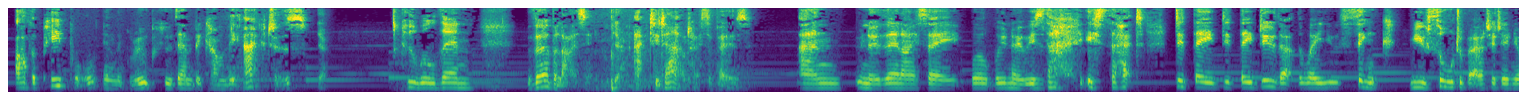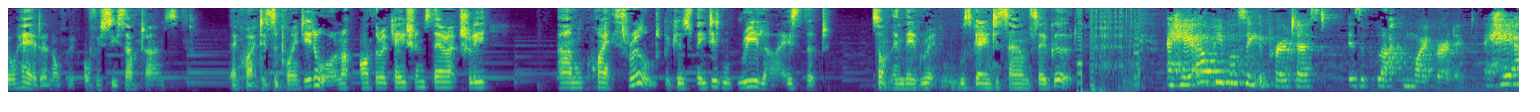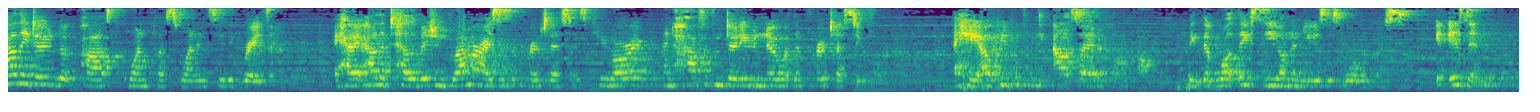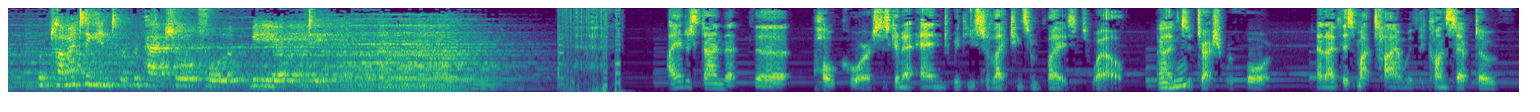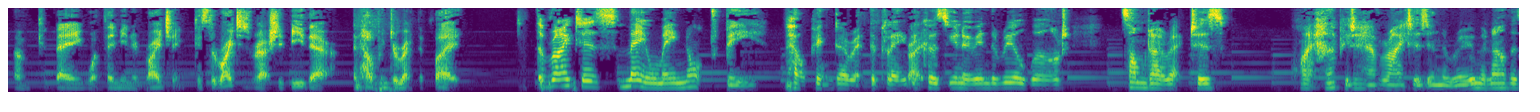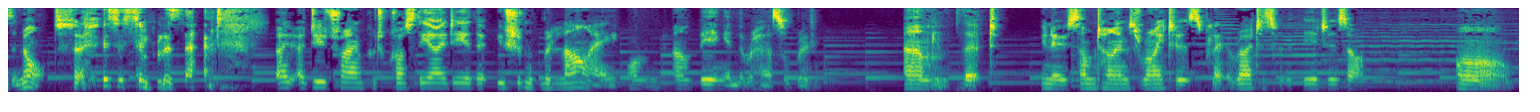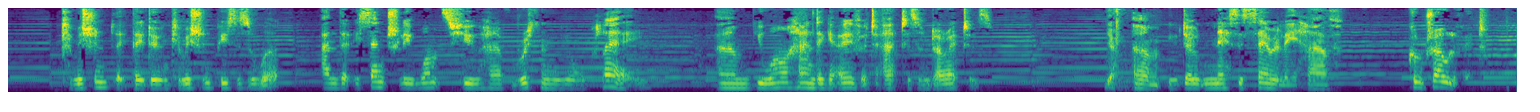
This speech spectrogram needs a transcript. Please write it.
other people in the group who then become the actors Yeah. who will then verbalize it, Yeah. act it out, I suppose. And you know, then I say, well, you know, is that is that did they did they do that the way you think you thought about it in your head? And obvi- obviously, sometimes they're quite disappointed, or on other occasions they're actually um, quite thrilled because they didn't realise that something they'd written was going to sound so good. I hate how people think the protest is a black and white verdict. I hate how they don't look past one plus one and see the grey zone. I hate how the television glamorizes the protest as heroic and half of them don't even know what they're protesting for. I hate how people from the outside of Hong Kong think that what they see on the news is all of us. It isn't. We're plummeting into a perpetual fall of mediocrity. I understand that the whole course is going to end with you selecting some plays as well, and to to actually perform. And I, this might tie in with the concept of um, conveying what they mean in writing, because the writers will actually be there and helping direct the play. the writers may or may not be helping direct the play Right. because, you know, in the real world, some directors are quite happy to have writers in the room and others are not. So it's as simple as that. I, I do try and put across the idea that you shouldn't rely on um, being in the rehearsal room. Um, that, you know, sometimes writers, play, writers for the theatres are, are commissioned, they, they're doing commissioned pieces of work and that essentially once you have written your play, um, you are handing it over to actors and directors. Yeah. Um, you don't necessarily have control of it.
